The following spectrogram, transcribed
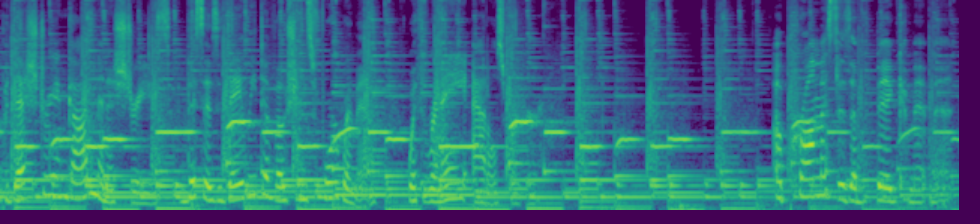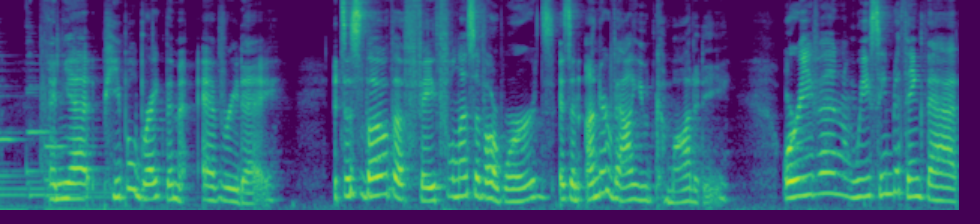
Pedestrian God Ministries, this is Daily Devotions for Women with Renee Adelsberger. A promise is a big commitment, and yet people break them every day. It's as though the faithfulness of our words is an undervalued commodity. Or even we seem to think that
